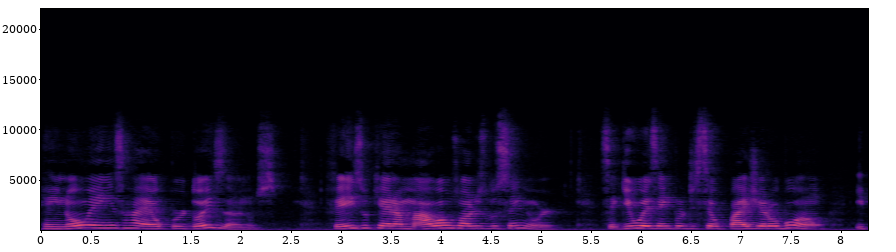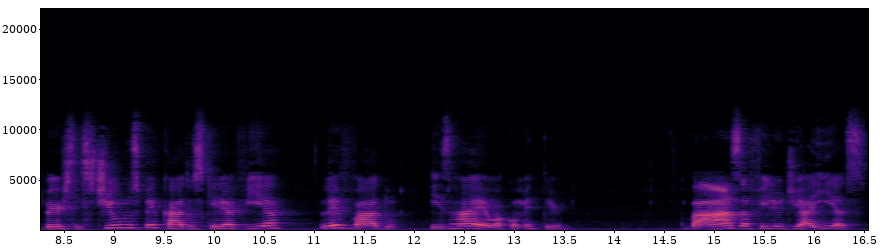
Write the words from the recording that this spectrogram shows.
Reinou em Israel por dois anos. Fez o que era mal aos olhos do Senhor. Seguiu o exemplo de seu pai Jeroboão e persistiu nos pecados que ele havia levado Israel a cometer. Baasa, filho de Aías,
